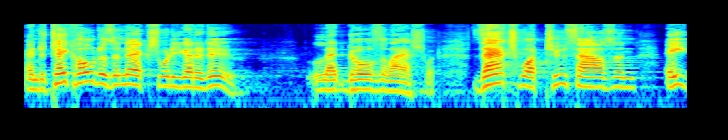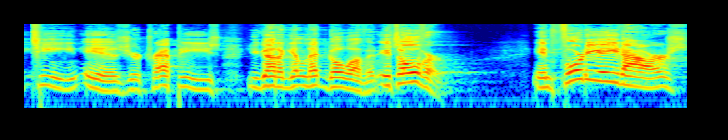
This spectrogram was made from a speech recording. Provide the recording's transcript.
And to take hold of the next, what do you got to do? Let go of the last one. That's what 2018 is, your trapeze. You got to get let go of it. It's over. In 48 hours,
